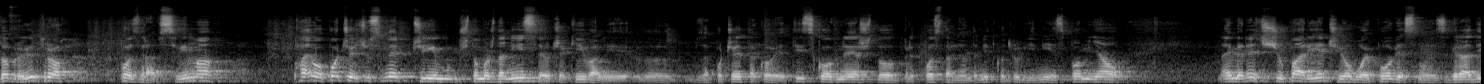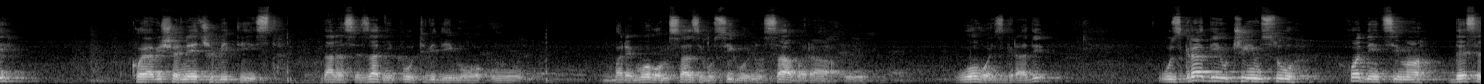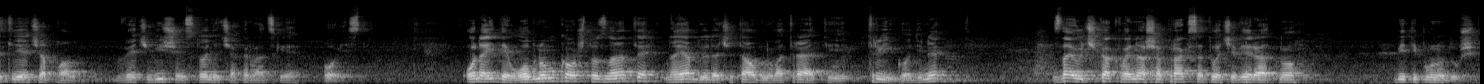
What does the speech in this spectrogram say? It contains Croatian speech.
Dobro jutro, pozdrav svima. Pa evo počet ću s nečim što možda niste očekivali e, za početak ove tiskovne, što pretpostavljam da nitko drugi nije spominjao. Naime, reći ću par riječi o ovoj povijesnoj zgradi koja više neće biti ista. Danas se zadnji put vidimo u, barem u ovom sazivu sigurno, Sabora u, u ovoj zgradi. U zgradi u čijim su hodnicima desetljeća, pa već i više stoljeća hrvatske povijesti. Ona ide u obnovu, kao što znate, najavljuju da će ta obnova trajati tri godine. Znajući kakva je naša praksa, to će vjerojatno biti puno duže.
